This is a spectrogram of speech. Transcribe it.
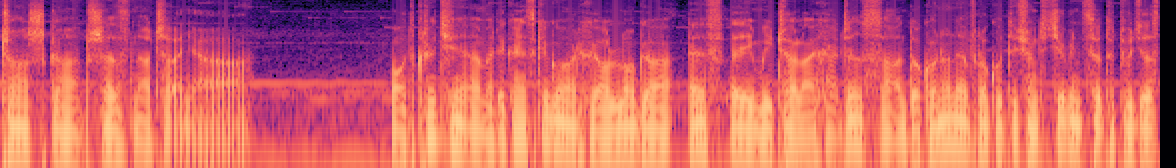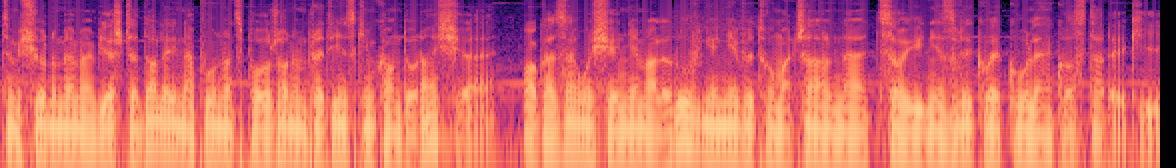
Czaszka przeznaczenia. Odkrycie amerykańskiego archeologa F. A. Michela Hodgesa, dokonane w roku 1927 w jeszcze dalej na północ położonym brytyjskim Hondurasie, okazało się niemal równie niewytłumaczalne, co i niezwykłe kule Kostaryki.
